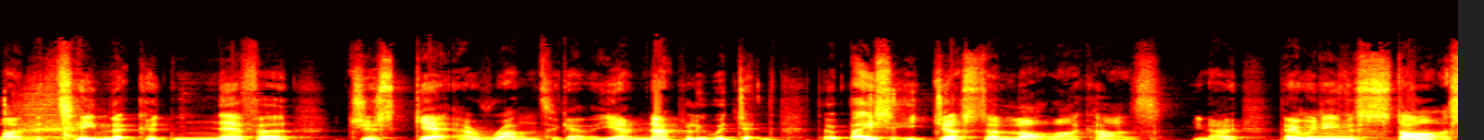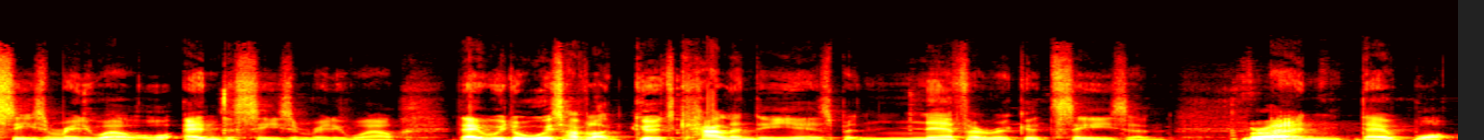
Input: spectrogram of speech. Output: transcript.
Like the team that could never just get a run together. You know, Napoli were ju- they were basically just a lot like us. You know, they would either mm. start a season really well or end a season really well. They would always have like good calendar years, but never a good season. Right. And they're what.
